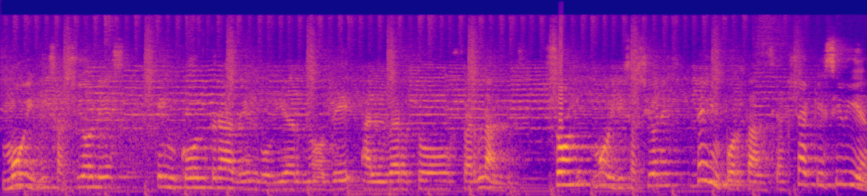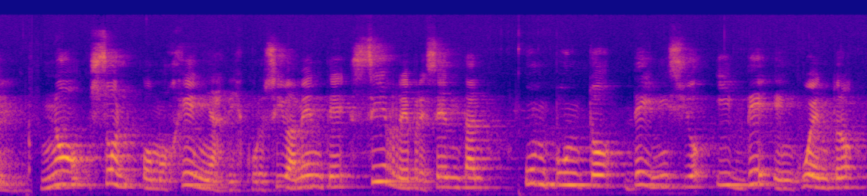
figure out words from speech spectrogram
movilizaciones en contra del gobierno de Alberto Fernández. Son movilizaciones de importancia, ya que si bien no son homogéneas discursivamente, sí representan un punto de inicio y de encuentro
